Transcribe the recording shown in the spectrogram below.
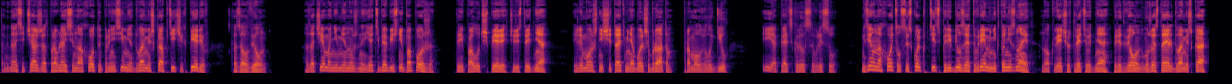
«Тогда сейчас же отправляйся на охоту и принеси мне два мешка птичьих перьев», — сказал Веланд. «А зачем они мне нужны, я тебе объясню попозже. Ты получишь перья через три дня, или можешь не считать меня больше братом», — промолвил Гил и опять скрылся в лесу. Где он охотился и сколько птиц перебил за это время, никто не знает, но к вечеру третьего дня перед Веландом уже стояли два мешка,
